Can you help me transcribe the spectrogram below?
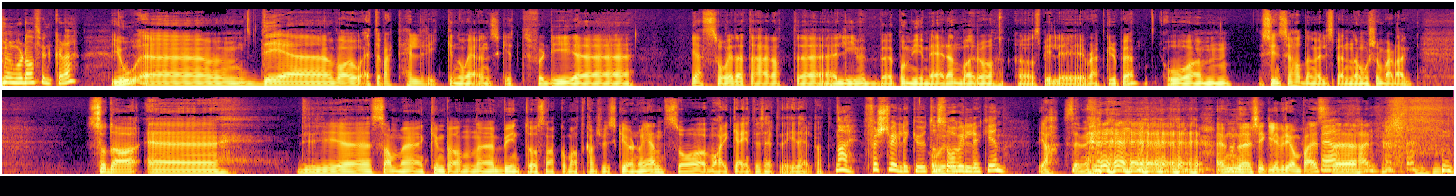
hvordan funker det? Jo, eh, det var jo etter hvert heller ikke noe jeg ønsket, fordi eh, jeg så i dette her at eh, livet bød på mye mer enn bare å, spille i rappgruppe, og um, syntes jeg hadde en veldig spennende og morsom hverdag. Så da eh, de samme kumpanene begynte å snakke om at kanskje vi skulle gjøre noe igjen, så var ikke jeg interessert i det i det hele tatt. Nei, først ville du ikke ut, og så ville du ikke inn. Ja, stemmer. en skikkelig vriompeis Ja. eh, her.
